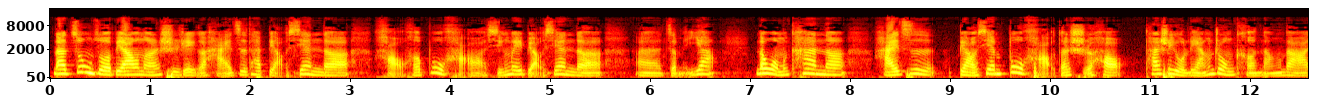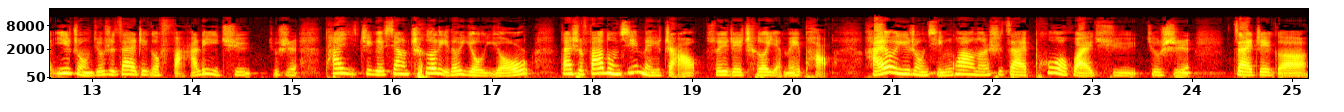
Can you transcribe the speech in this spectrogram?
那纵坐标呢是这个孩子他表现的好和不好，行为表现的呃怎么样？那我们看呢，孩子表现不好的时候。它是有两种可能的啊，一种就是在这个乏力区，就是它这个像车里头有油，但是发动机没着，所以这车也没跑。还有一种情况呢，是在破坏区，就是在这个。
